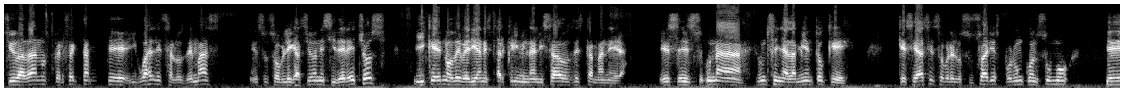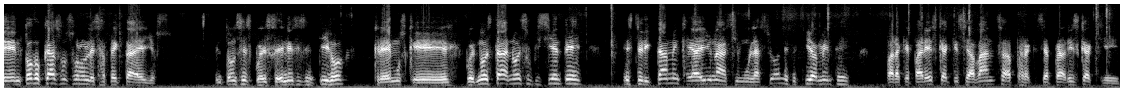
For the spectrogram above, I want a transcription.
ciudadanos perfectamente iguales a los demás en sus obligaciones y derechos y que no deberían estar criminalizados de esta manera. Es, es una, un señalamiento que, que se hace sobre los usuarios por un consumo que en todo caso solo les afecta a ellos. Entonces, pues en ese sentido, creemos que pues no está, no es suficiente este dictamen, que hay una simulación efectivamente para que parezca que se avanza, para que se parezca que,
